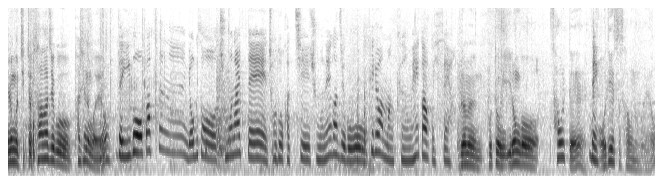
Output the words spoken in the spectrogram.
이런 거 직접 사가지고 파시는 거예요? 네, 이거 박스는 여기서 주문할 때 저도 같이 주문해가지고 필요한 만큼 해가고 있어요. 그러면 보통 이런 거 사올 때 네. 어디에서 사오는 거예요?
